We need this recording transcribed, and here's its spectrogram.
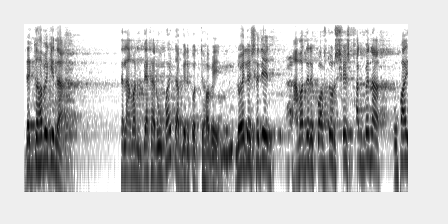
দেখতে হবে কি না? তাহলে আমার দেখার উপায়টা বের করতে হবে। নইলে সেদিন আমাদের কষ্টর শেষ থাকবে না, উপায়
